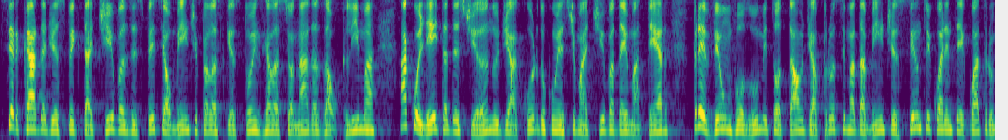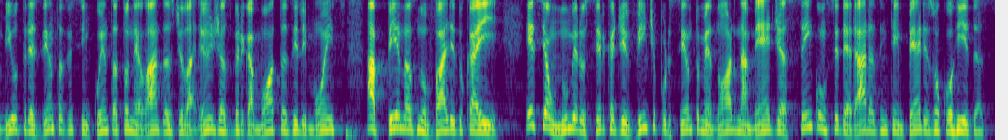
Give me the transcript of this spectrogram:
Cercada de expectativas, especialmente pelas questões relacionadas ao clima, a colheita deste ano, de acordo com a estimativa da Emater, prevê um volume total de aproximadamente 144.350 toneladas de laranjas, bergamotas e limões apenas no Vale do Caí. Esse é um número cerca de 20% menor na média, sem considerar as intempéries ocorridas.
